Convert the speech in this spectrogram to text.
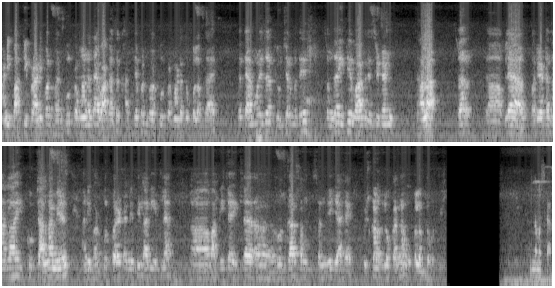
आणि बाकी प्राणी पण भरपूर प्रमाणात आहे. वाघाचं खाद्य पण भरपूर प्रमाणात उपलब्ध आहे. तर त्यामुळे जर फ्युचरमध्ये समजा इथे वाघ रेसिडेंट झाला तर आपल्या पर्यटनालाही खूप चालना मिळेल आणि भरपूर पर्यटन येतील आणि इथल्या बाकीच्या इथल्या रोजगार संधी ज्या आहेत पुष्कळ लोकांना उपलब्ध होतील. नमस्कार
